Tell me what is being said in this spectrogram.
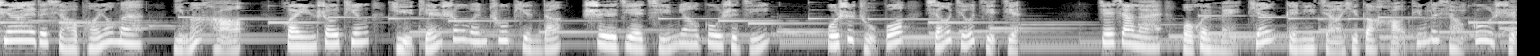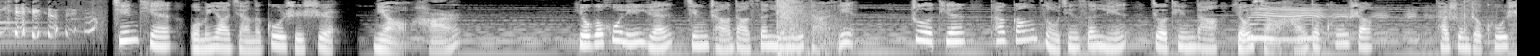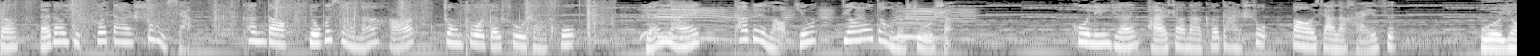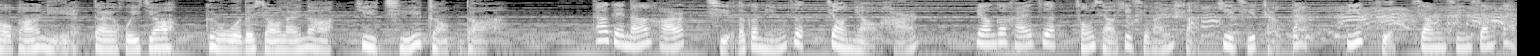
亲爱的小朋友们，你们好，欢迎收听雨田声文出品的《世界奇妙故事集》，我是主播小九姐姐。接下来我会每天给你讲一个好听的小故事。今天我们要讲的故事是鸟孩儿。有个护林员经常到森林里打猎，这天他刚走进森林，就听到有小孩的哭声。他顺着哭声来到一棵大树下，看到有个小男孩正坐在树上哭。原来他被老鹰叼到了树上。护林员爬上那棵大树，抱下了孩子。我要把你带回家，跟我的小莱娜一起长大。他给男孩起了个名字，叫鸟孩。两个孩子从小一起玩耍，一起长大。彼此相亲相爱。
